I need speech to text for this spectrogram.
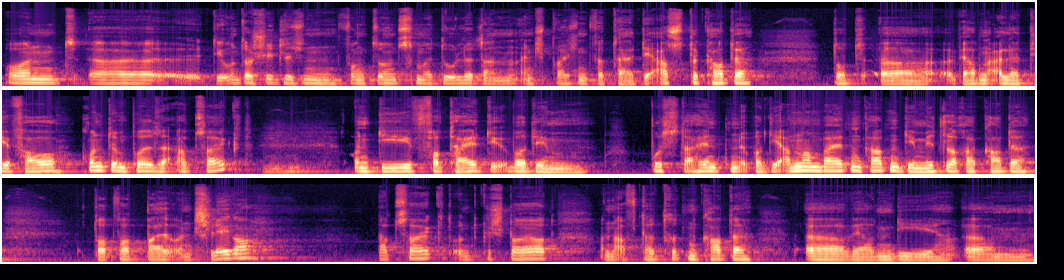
und äh, die unterschiedlichen Funktionsmodule dann entsprechend verteilt. Die erste Karte, dort äh, werden alle TV-Grundimpulse erzeugt und die verteilt die über dem Bus da hinten über die anderen beiden Karten. Die mittlere Karte, dort wird Ball und Schläger erzeugt und gesteuert. Und auf der dritten Karte äh, werden die ähm,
